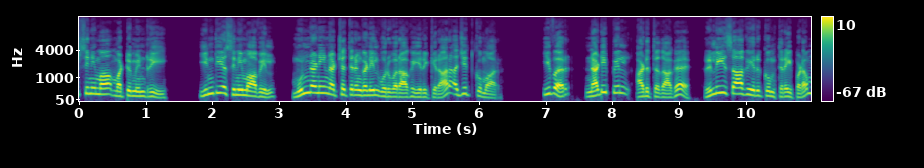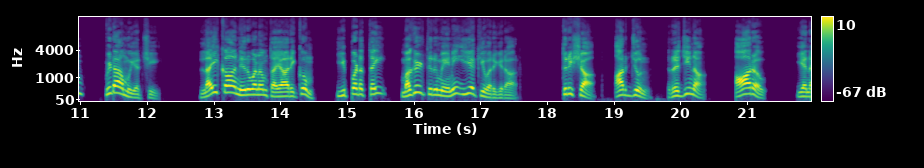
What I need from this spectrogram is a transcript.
சினிமா மட்டுமின்றி இந்திய சினிமாவில் முன்னணி நட்சத்திரங்களில் ஒருவராக இருக்கிறார் அஜித் குமார். இவர் நடிப்பில் அடுத்ததாக ரிலீஸ் ஆக இருக்கும் திரைப்படம் விடாமுயற்சி. லைகா நிறுவனம் தயாரிக்கும் இப்படத்தை மகிழ் திருமேனி இயக்கி வருகிறார். த்ரிஷா அர்ஜுன் ரெஜினா ஆரவ் என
